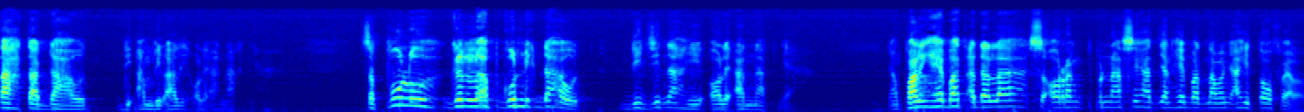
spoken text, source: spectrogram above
tahta Daud diambil alih oleh anak. Sepuluh gelap gundik Daud dijinahi oleh anaknya. Yang paling hebat adalah seorang penasehat yang hebat namanya Ahitofel.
